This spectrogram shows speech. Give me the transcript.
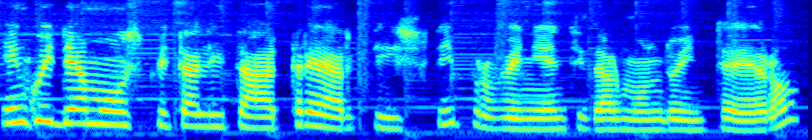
in cui diamo ospitalità a tre artisti provenienti dal mondo intero,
